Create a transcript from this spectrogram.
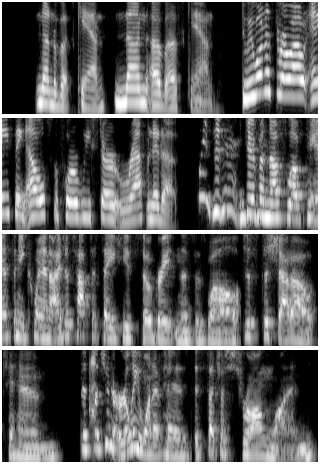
None of us can. None of us can. Do we want to throw out anything else before we start wrapping it up? we didn't give enough love to Anthony Quinn. I just have to say he's so great in this as well. Just a shout out to him. It's such an early one of his. It's such a strong one.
